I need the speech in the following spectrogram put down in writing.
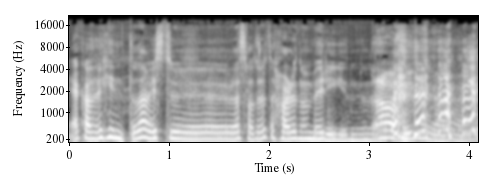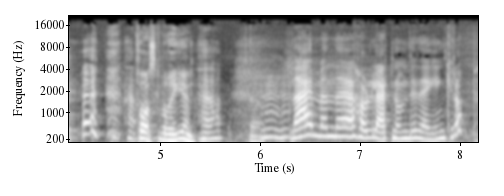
jeg kan jo hinte, da, hvis du ble satt ut. Har du noe med ryggen din? Ja, ryggen, ja, ja. Forske på ryggen. Nei, men uh, har du lært noe om din egen kropp?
